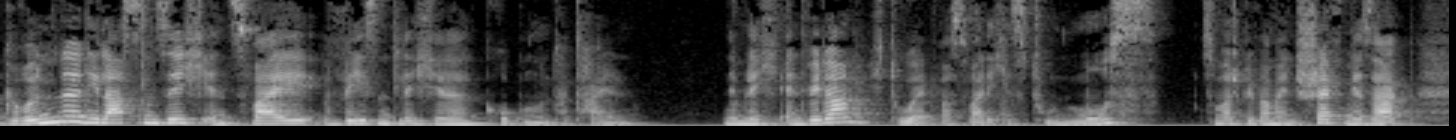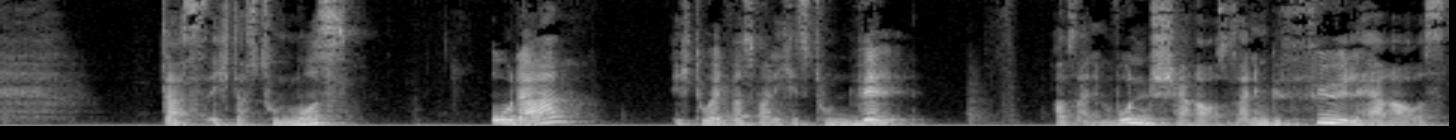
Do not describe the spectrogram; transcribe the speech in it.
Gründe, die lassen sich in zwei wesentliche Gruppen unterteilen. Nämlich entweder ich tue etwas, weil ich es tun muss. Zum Beispiel, weil mein Chef mir sagt, dass ich das tun muss. Oder ich tue etwas, weil ich es tun will aus einem Wunsch heraus, aus einem Gefühl heraus,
